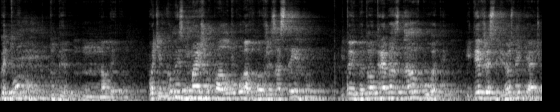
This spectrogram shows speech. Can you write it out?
бетону туди налити. Потім, коли знімаєш опалубку, а воно вже застигло. І той бетон треба здавбувати. І ти вже серйозний дядько.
